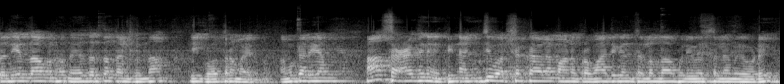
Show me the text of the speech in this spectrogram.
റളിയല്ലാഹു നേതൃത്വം നൽകുന്ന ഈ ഗോത്രമായിരുന്നു. നമുക്കറിയാം ആ സഹദിന് പിന്നെ അഞ്ച് വർഷക്കാലമാണ് പ്രവാചകൻ സല്ലാഹു അലൈഹി വസ്ലമയോട്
